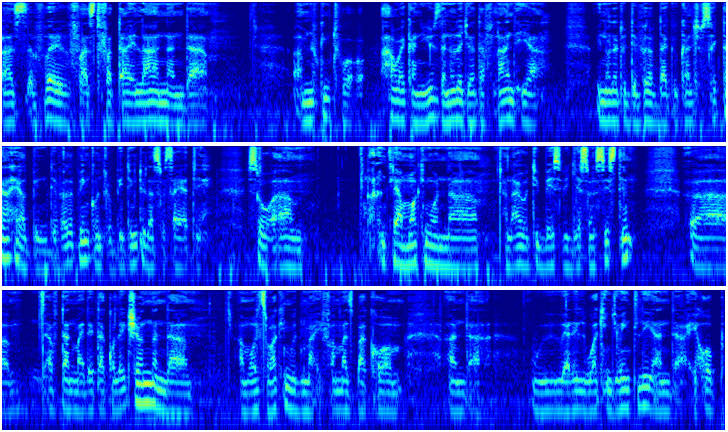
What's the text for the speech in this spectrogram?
has a very vast, fertile land, and uh, I'm looking for how I can use the knowledge that I've learned here in order to develop the agriculture sector, help in developing, contributing to the society. So um, currently, I'm working on uh, an IoT-based irrigation system. Uh, I've done my data collection, and um, I'm also working with my farmers back home, and uh, we are really working jointly. And uh, I hope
